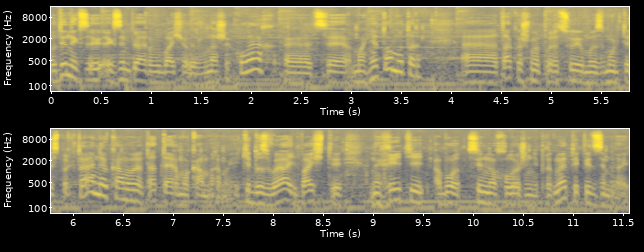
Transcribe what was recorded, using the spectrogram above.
Один екз- екземпляр ви бачили в наших колег. е, Це магнітометр. Е, Також ми працюємо з мультиспектральною камерою та термокамерами, які дозволяють бачити нагріті або сильно охолоджені предмети під землею.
